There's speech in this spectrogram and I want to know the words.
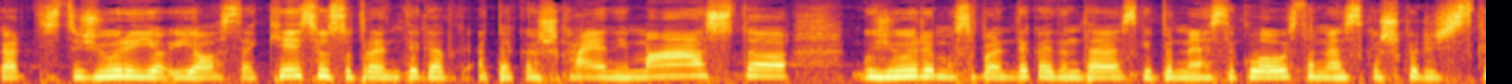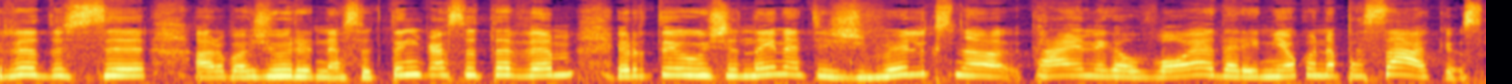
kartais tu žiūri jo, jos akis, jau supranti, kad apie kažką jinai masto, žiūri, supranti, kad jin tavęs kaip ir nesiklauso, nes kažkur išskridusi, arba žiūri ir nesutinka su tavim, ir tai jau žinai net iš žvilgsnio, ką jinai galvoja, dar jai nieko nepasakius.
